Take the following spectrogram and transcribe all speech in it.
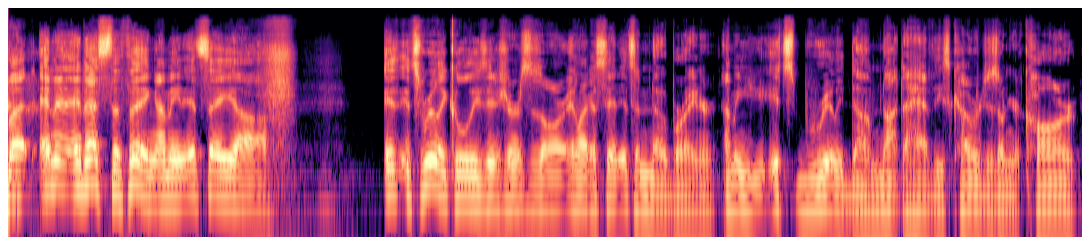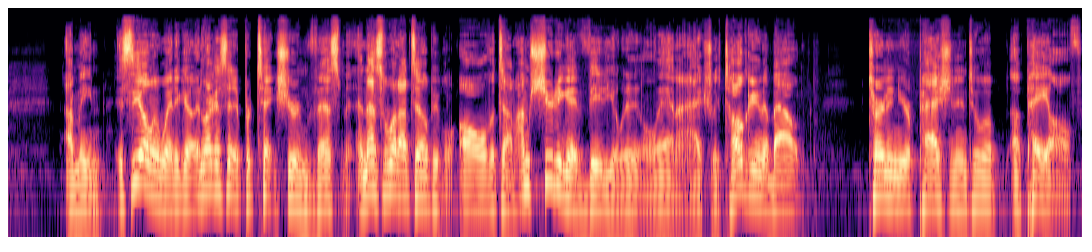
but and and that's the thing. I mean, it's a. Uh, it, it's really cool. These insurances are, and like I said, it's a no-brainer. I mean, you, it's really dumb not to have these coverages on your car. I mean, it's the only way to go. And like I said, it protects your investment, and that's what I tell people all the time. I'm shooting a video in Atlanta, actually talking about turning your passion into a, a payoff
